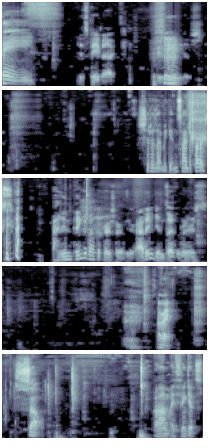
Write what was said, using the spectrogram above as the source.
Hey, it's payback. It really is. should have let me get inside the purse. I didn't think about the purse earlier. I didn't get inside the purse. All right. So, um, I think it's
